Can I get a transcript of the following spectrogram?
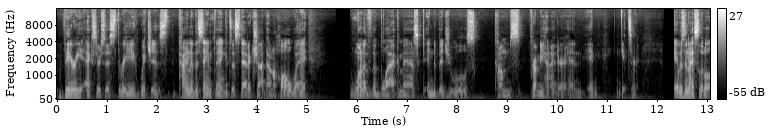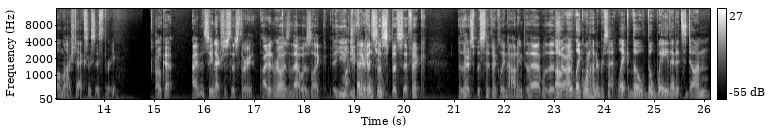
very exorcist 3 which is kind of the same thing it's a static shot down a hallway one of the black masked individuals comes from behind her and, and, and gets her it was a nice little homage to exorcist 3 Okay. I haven't seen Exorcist 3. I didn't realize that that was like you, Much you think it's two. a specific they're specifically nodding to that with this oh shot. it, like 100% like the the way that it's done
